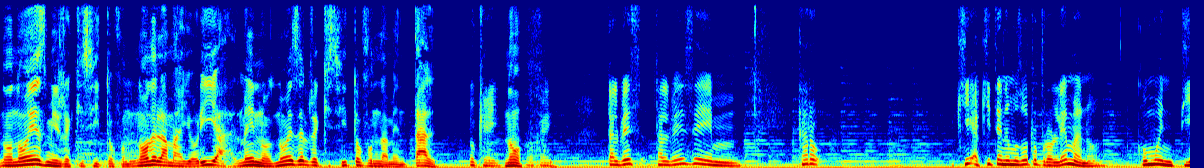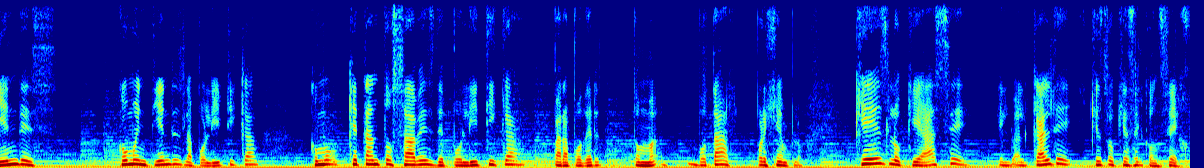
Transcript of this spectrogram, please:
no, no es mi requisito, no de la mayoría al menos, no es el requisito fundamental. Ok. No. ok. Tal vez, tal vez, em, claro, aquí, aquí tenemos otro problema, ¿no? ¿Cómo entiendes, cómo entiendes la política? ¿Cómo, ¿Qué tanto sabes de política para poder toma- votar? Por ejemplo, ¿qué es lo que hace el alcalde y qué es lo que hace el consejo?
